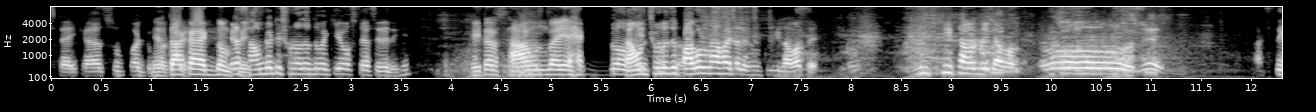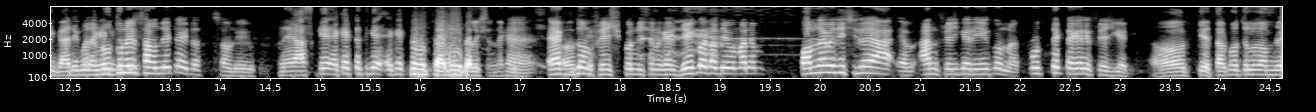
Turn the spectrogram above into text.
স্ট্রাইকার সুপার ডুপার চাকা একদম এটা সাউন্ড একটু শোনা যান তো ভাই কি অবস্থা আছে দেখি। এটার সাউন্ড ভাই একদম সাউন্ড শুনলে যে পাগল না হয় তাহলে কি লাভ আছে? মিষ্টি সাউন্ড এটা বলে ও আজকে গাড়িগুলো মানে নতুনের সাউন্ড এটা এটা সাউন্ড এরকম। মানে আজকে এক একটা থেকে এক একটা হচ্ছে আগুন কালেকশন হ্যাঁ একদম ফ্রেশ কন্ডিশন গাড়ি যে কটা দেবে মানে কম দামে দিচ্ছি যে আনফ্রেশ গাড়ি এরকম না প্রত্যেকটা গাড়ি ফ্রেশ গাড়ি। ওকে তারপর চলো আমরা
